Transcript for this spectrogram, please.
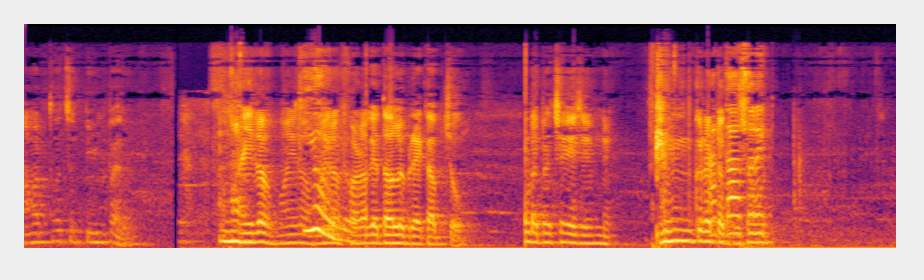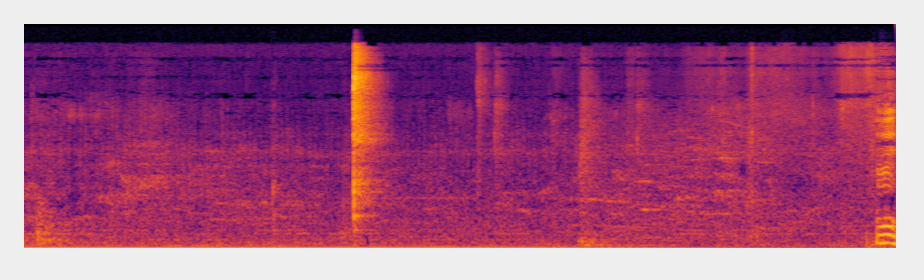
আমার তো হচ্ছে পিম্পল মাইরো মাইরো মাইরো? ফড়কে তাহলে ব্রেকআপ চৌ ওটা বেঁচে এই যে এমনি করে একটা এই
